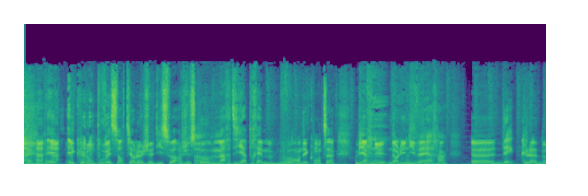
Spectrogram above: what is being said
et, et que l'on pouvait sortir le jeudi soir jusqu'au Ah ouais. mardi après-midi. Vous vous rendez compte Bienvenue dans l'univers des clubs.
